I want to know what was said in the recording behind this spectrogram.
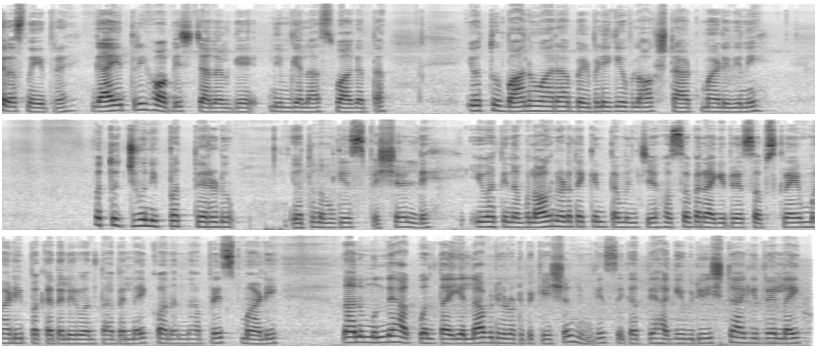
ನಮಸ್ಕಾರ ಸ್ನೇಹಿತರೆ, ಗಾಯತ್ರಿ ಹಾಬೀಸ್ ಚಾನಲ್ಗೆ ನಿಮಗೆಲ್ಲ ಸ್ವಾಗತ. ಇವತ್ತು ಭಾನುವಾರ ಬೆಳಬೆಳಿಗ್ಗೆ ವ್ಲಾಗ್ ಸ್ಟಾರ್ಟ್ ಮಾಡಿದ್ದೀನಿ. ಇವತ್ತು ಜೂನ್ ಇಪ್ಪತ್ತೆರಡು, ಇವತ್ತು ನಮಗೆ ಸ್ಪೆಷಲ್ ಡೇ. ಇವತ್ತಿನ ಬ್ಲಾಗ್ ನೋಡೋದಕ್ಕಿಂತ ಮುಂಚೆ ಹೊಸಬರಾಗಿದ್ದರೆ ಸಬ್ಸ್ಕ್ರೈಬ್ ಮಾಡಿ, ಪಕ್ಕದಲ್ಲಿರುವಂಥ ಬೆಲ್ಲೈಕಾನನ್ನು ಪ್ರೆಸ್ ಮಾಡಿ. ನಾನು ಮುಂದೆ ಹಾಕುವಂಥ ಎಲ್ಲ ವಿಡಿಯೋ ನೋಟಿಫಿಕೇಷನ್ ನಿಮಗೆ ಸಿಗುತ್ತೆ. ಹಾಗೆ ವಿಡಿಯೋ ಇಷ್ಟ ಆಗಿದ್ದರೆ ಲೈಕ್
